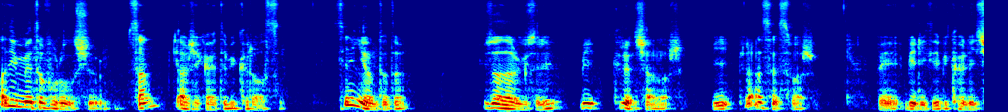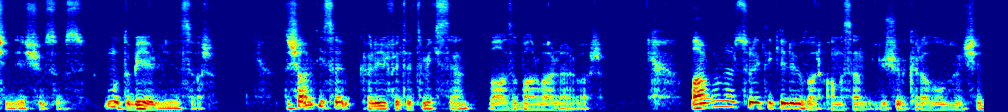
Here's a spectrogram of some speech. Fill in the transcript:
Hadi bir metafor oluşturuyorum. Sen gerçek hayatta bir kralsın. Senin yanında da güzeller güzeli bir kraliçen var. Bir prenses var. Ve birlikte bir kale içinde yaşıyorsunuz. Mutlu bir evliliğiniz var. Dışarıda ise kaleyi fethetmek isteyen bazı barbarlar var. Barbarlar sürekli geliyorlar ama sen güçlü bir kral olduğun için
